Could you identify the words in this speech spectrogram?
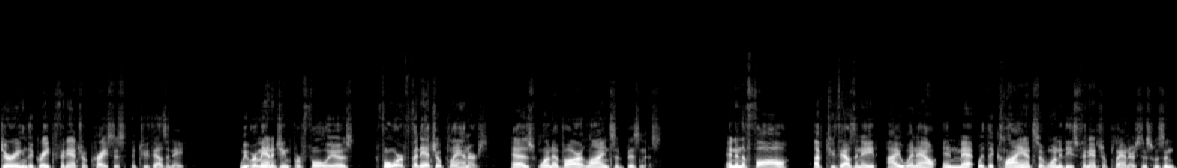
during the great financial crisis in 2008. We were managing portfolios for financial planners as one of our lines of business. And in the fall of 2008, I went out and met with the clients of one of these financial planners. This was in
